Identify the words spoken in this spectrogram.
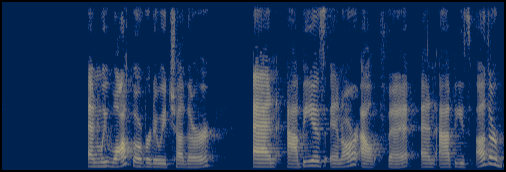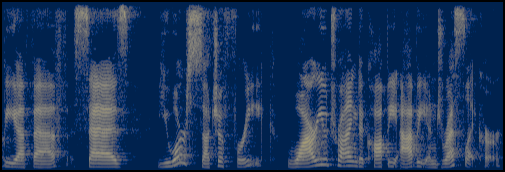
And we walk over to each other and Abby is in our outfit, and Abby's other BFF says, You are such a freak. Why are you trying to copy Abby and dress like her?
